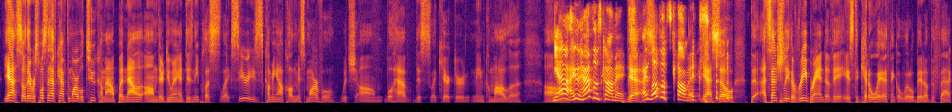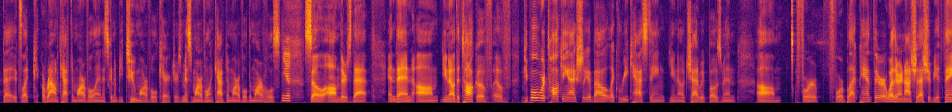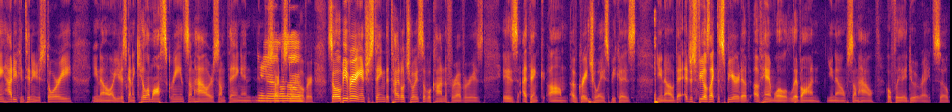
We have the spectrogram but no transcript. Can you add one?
yeah, so they were supposed to have Captain Marvel two come out, but now um they're doing a Disney Plus like series coming out called Ms. Marvel, which um will have this like character named Kamala. Um, yeah, I have those comics. Yeah, I love those comics. yeah, so the, essentially the rebrand of it is to get away, I think, a little bit of the fact that it's like around Captain Marvel and it's going to be two Marvel characters, Ms. Marvel and Captain Marvel, the Marvels. Yeah. So um, there's that. And then, um, you know, the talk of, of people were talking actually about like recasting, you know, Chadwick Boseman um, for for Black Panther or whether or not should, that should be a thing. How do you continue your story? You know, are you just going to kill him off screen somehow or something and, and Yeah, I start the story know. over? So it'll be very interesting. The title choice of Wakanda Forever is is I think um, a great choice because you know that it just feels like the spirit of, of him will live on you know somehow hopefully they do it right so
